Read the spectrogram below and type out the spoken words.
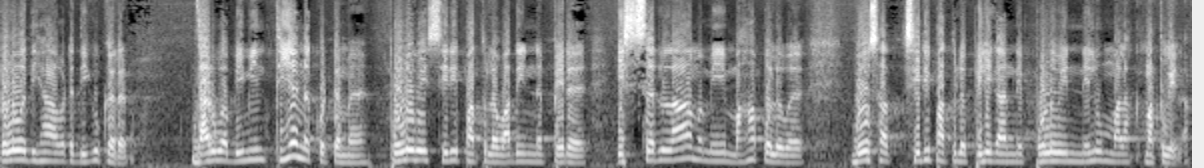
පොළොව දිහාවට දිගු කරනවා. දරුවා බිමින් තියනකොටම පොළොවේ සිරිපතුල වදින්න පෙර ඉස්සරලාම මේ මහ පොළොව බෝසත් සිරිපතුල පිළිගන්නේ පොළොවෙන් නෙළුම් මලක් මතුවෙලා.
